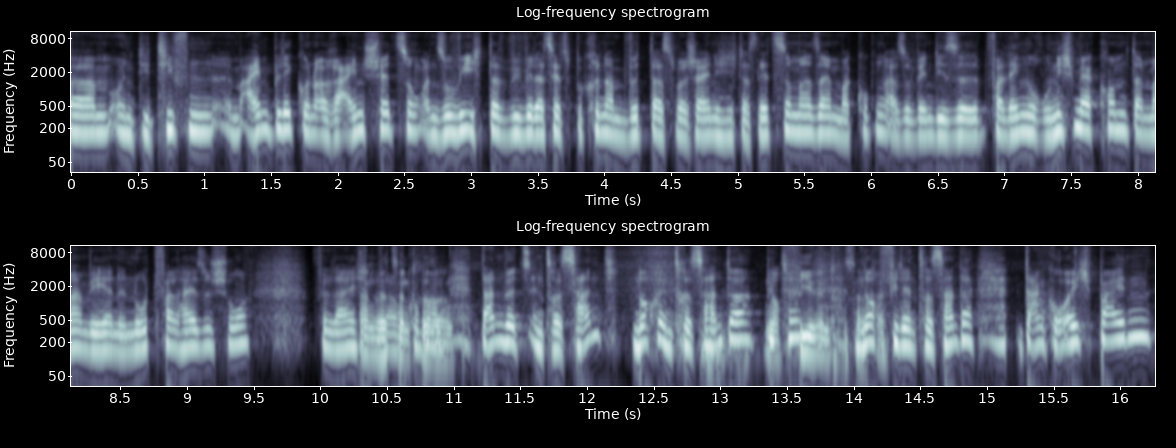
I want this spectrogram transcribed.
ähm, und die tiefen Einblick und eure Einschätzung. Und so wie ich das, wie wir das jetzt begründet haben, wird das wahrscheinlich nicht das letzte Mal sein. Mal gucken. Also wenn diese Verlängerung nicht mehr kommt, dann machen wir hier eine Notfallheise-Show vielleicht. Dann wird es interessant. Dann wird es interessant, noch interessanter. Bitte. Noch viel interessanter. Noch viel interessanter. Danke euch beiden.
